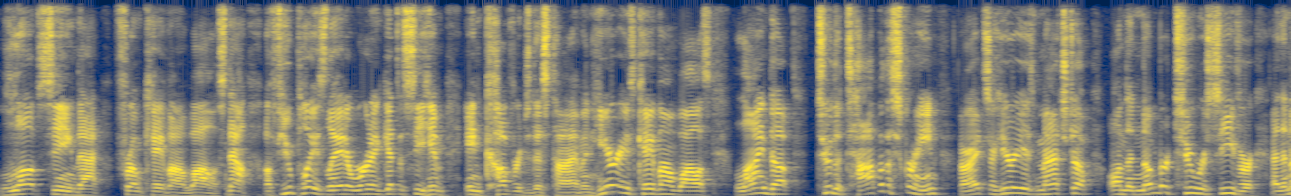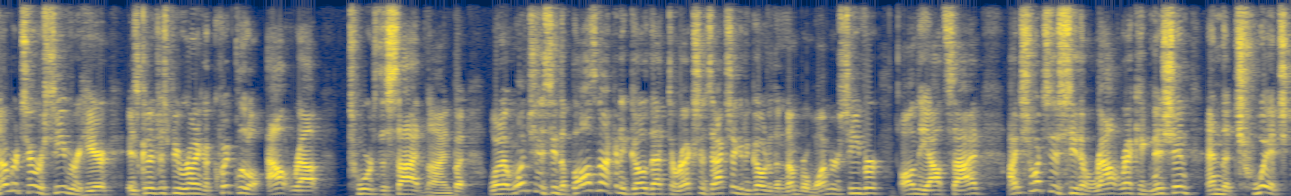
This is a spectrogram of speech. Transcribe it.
Love seeing that from K'Von Wallace. Now, a few plays later, we're going to get to see him in coverage this time. And here is K'Von Wallace lined up to the top of the screen. All right, so here he is matched up on the number two receiver. And the number two receiver here is going to just be running a quick little out route towards the sideline. But what I want you to see, the ball's not going to go that direction. It's actually going to go to the number one receiver on the outside. I just want you to see the route recognition and the twitch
